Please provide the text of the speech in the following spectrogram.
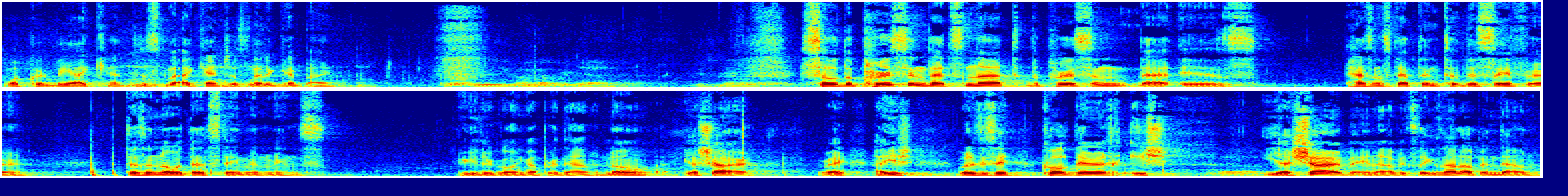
what could be, I can't just I can't just let it get by. So the person that's not the person that is hasn't stepped into this sefer doesn't know what that statement means. You're either going up or down. No, yashar, right? Haish. What does he say? Kol derech ish yashar be'enav. It's like it's not up and down.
